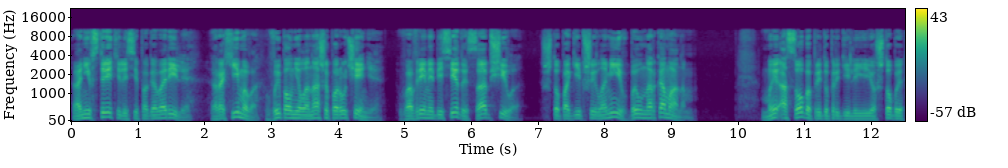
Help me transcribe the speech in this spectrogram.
Они встретились и поговорили. Рахимова выполнила наше поручение. Во время беседы сообщила, что погибший Ламиев был наркоманом. Мы особо предупредили ее, чтобы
